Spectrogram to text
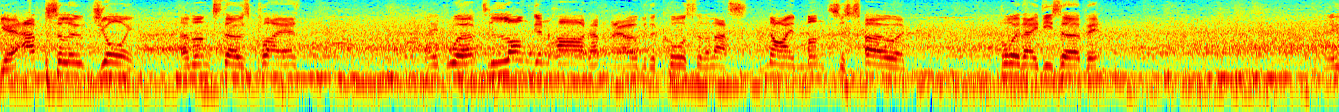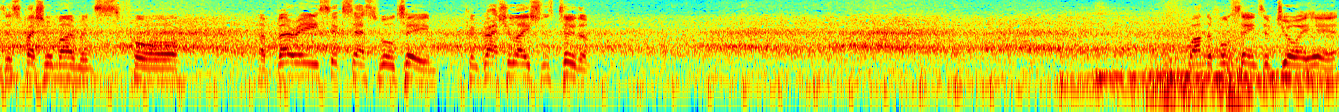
Yeah, absolute joy amongst those players. They've worked long and hard, haven't they, over the course of the last nine months or so, and boy, they deserve it. These are special moments for a very successful team. Congratulations to them. Wonderful scenes of joy here.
